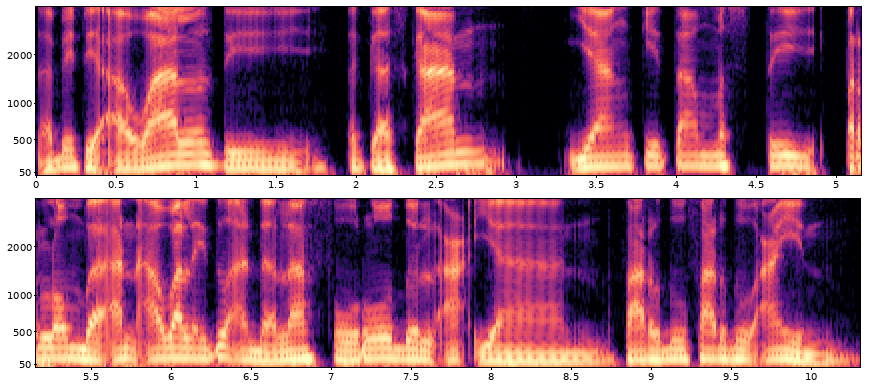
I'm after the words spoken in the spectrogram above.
Tapi di awal ditegaskan yang kita mesti perlombaan awal itu adalah furudul a'yan, fardu-fardu ain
